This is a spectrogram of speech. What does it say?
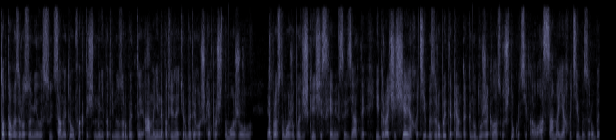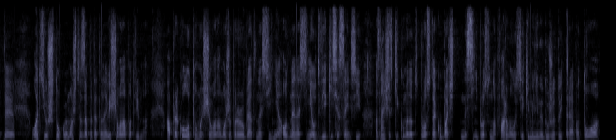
Тобто ви зрозуміли суть. Саме тому фактично мені потрібно зробити. А, мені не потрібно робити горшки, я просто можу. Я просто можу по трішки іншій схемі все взяти. І, до речі, ще я хотів би зробити прям таку ну, дуже класну штуку цікаву. А саме я хотів би зробити оцю штуку. І можете запитати, навіщо вона потрібна? А прикол у тому, що вона може переробляти насіння, одне насіння у дві якісь есенції. А знаєте, скільки у мене тут просто, як ви бачите, насінь просто нафармилось, які мені не дуже й треба, то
